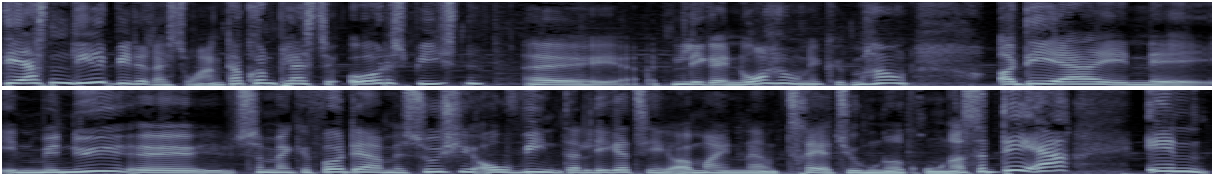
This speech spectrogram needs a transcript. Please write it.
det er sådan en lille bitte restaurant. Der er kun plads til otte spisende. Øh, den ligger i Nordhavn i København. Og det er en, øh, en menu, øh, som man kan få der med sushi og vin, der ligger til omegnen af 2300 kroner. Så det er en,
